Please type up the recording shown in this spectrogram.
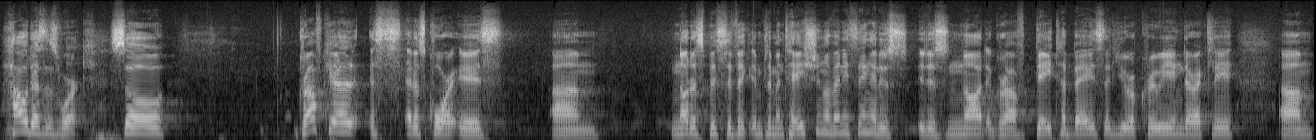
how does this work? So GraphQL is, at its core is um, not a specific implementation of anything. It is, it is not a graph database that you're querying directly. Um,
